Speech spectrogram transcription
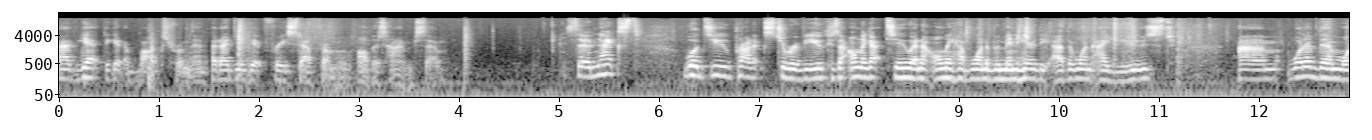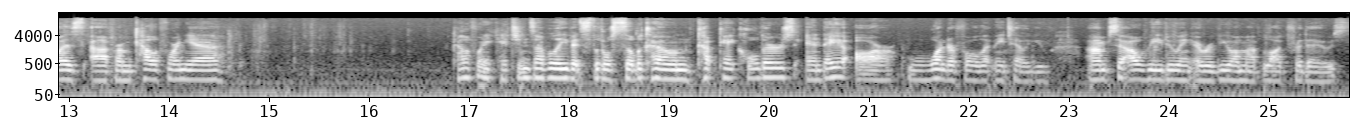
I've yet to get a box from them, but I do get free stuff from them all the time. So, so next we'll do products to review because I only got two and I only have one of them in here. The other one I used. Um, one of them was uh, from California, California Kitchens, I believe. It's little silicone cupcake holders, and they are wonderful, let me tell you. Um, so I'll be doing a review on my blog for those.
